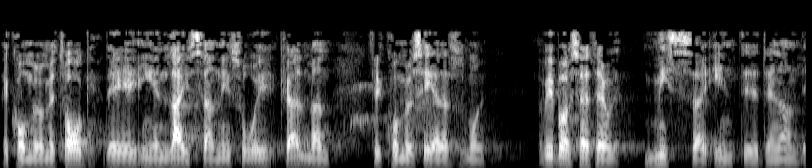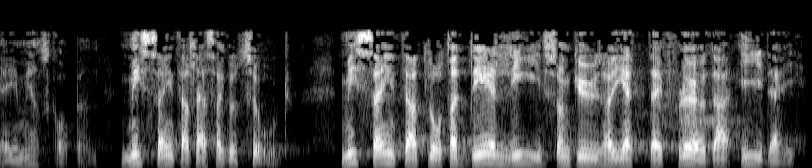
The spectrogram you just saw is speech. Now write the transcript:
det kommer om ett tag. Det är ingen livesändning så ikväll men det kommer att se det så småningom. Jag vill bara säga till dig missa inte den andliga gemenskapen. Missa inte att läsa Guds ord. Missa inte att låta det liv som Gud har gett dig flöda i dig.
